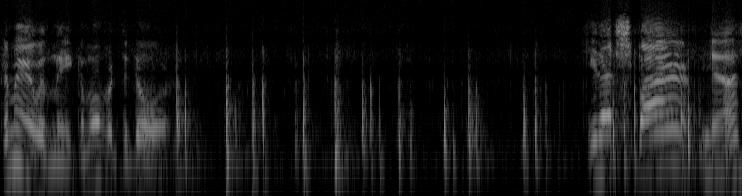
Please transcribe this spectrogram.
Come here with me. Come over at the door. See that spire? Yes?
